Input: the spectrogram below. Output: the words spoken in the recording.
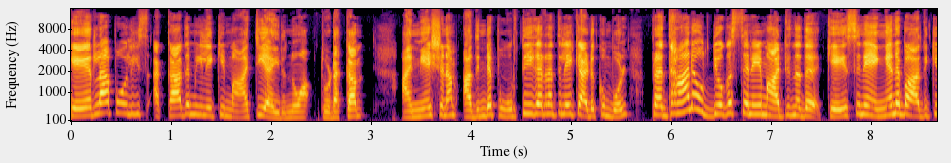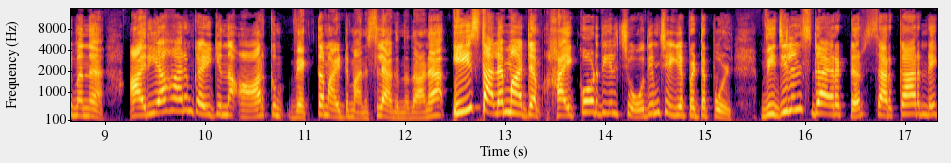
കേരള പോലീസ് അക്കാദമിയിലേക്ക് മാറ്റിയായിരുന്നു തുടക്കം. അന്വേഷണം അതിന്റെ പൂർത്തീകരണത്തിലേക്ക് അടുക്കുമ്പോൾ പ്രധാന ഉദ്യോഗസ്ഥനെ മാറ്റുന്നത് കേസിനെ എങ്ങനെ ബാധിക്കുമെന്ന് അരിയാഹാരം കഴിക്കുന്ന ആർക്കും വ്യക്തമായിട്ട് മനസ്സിലാകുന്നതാണ്. ഈ സ്ഥലം മാറ്റം ഹൈക്കോടതിയിൽ ചോദ്യം ചെയ്യപ്പെട്ടപ്പോൾ വിജിലൻസ് ഡയറക്ടർ സർക്കാരിന്റെ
